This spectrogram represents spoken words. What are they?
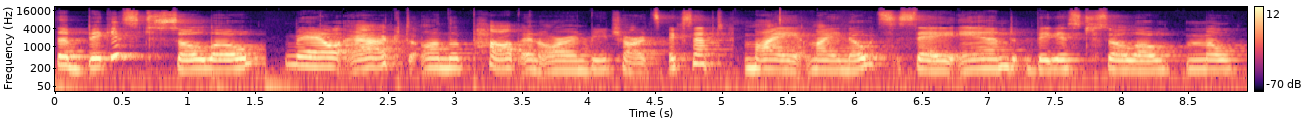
the biggest solo male act on the pop and R&B charts. Except my my notes say and biggest solo male.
